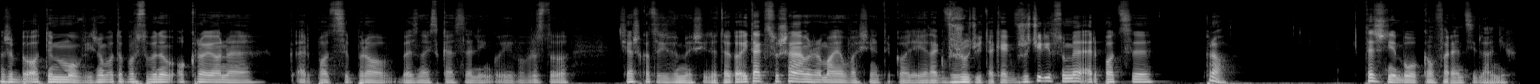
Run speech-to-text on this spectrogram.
żeby o tym mówić, no bo to po prostu będą okrojone AirPodsy Pro bez noise cancellingu i po prostu ciężko coś wymyślić do tego. I tak słyszałem, że mają właśnie tylko je tak wrzucić, tak jak wrzucili w sumie AirPodsy Pro. Też nie było konferencji dla nich,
